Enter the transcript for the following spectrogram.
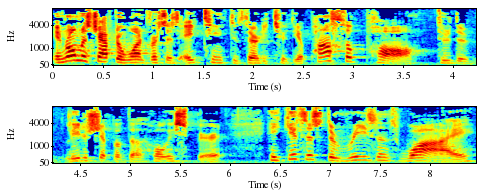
In Romans chapter 1, verses 18 to 32, the Apostle Paul, through the leadership of the Holy Spirit, he gives us the reasons why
